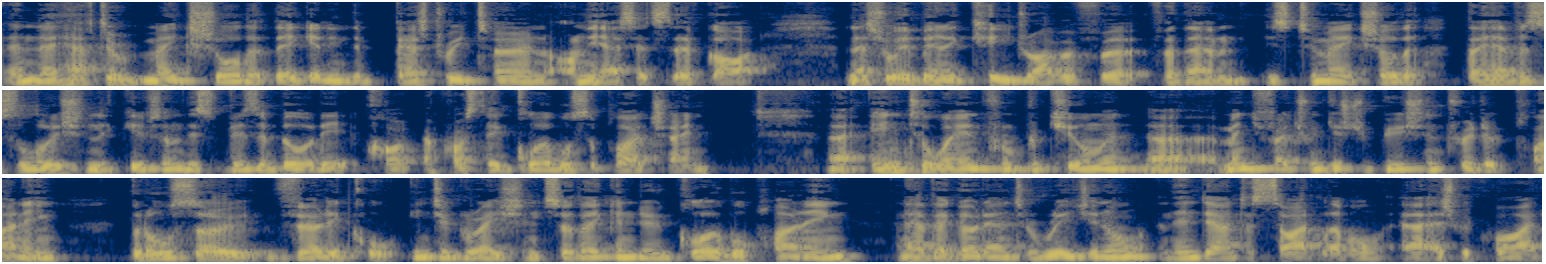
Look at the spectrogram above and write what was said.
and they have to make sure that they're getting the best return on the assets they've got. And that's really been a key driver for, for them is to make sure that they have a solution that gives them this visibility across their global supply chain, end to end from procurement, uh, manufacturing, distribution through to planning, but also vertical integration. So they can do global planning and have that go down to regional and then down to site level uh, as required.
